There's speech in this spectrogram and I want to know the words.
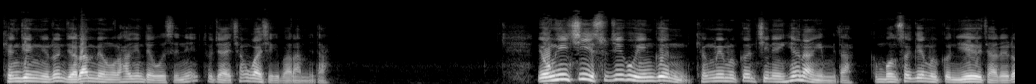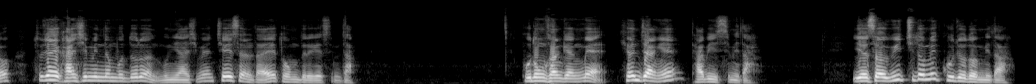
경쟁률은 11명으로 확인되고 있으니 투자에 참고하시기 바랍니다. 용인시 수지구 인근 경매물건 진행 현황입니다. 근본 설계물건 이해의 자료로 투자에 관심 있는 분들은 문의하시면 최선을 다해 도움드리겠습니다. 부동산 경매 현장에 답이 있습니다. 이어서 위치도 및 구조도입니다.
